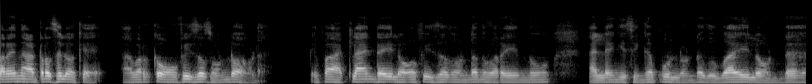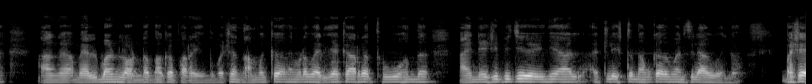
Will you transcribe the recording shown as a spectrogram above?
പറയുന്ന അഡ്രസ്സിലൊക്കെ അവർക്ക് ഓഫീസസ് ഉണ്ടോ അവിടെ? ഇപ്പോൾ അറ്റ്ലാന്റയിൽ ഓഫീസസ് ഉണ്ടെന്ന് പറയുന്നു. അല്ലെങ്കിൽ സിംഗപ്പൂരിലുണ്ട് ദുബായിലുണ്ട് അങ്ങ് മെൽബണിലുണ്ടെന്നൊക്കെ പറയുന്നു. പക്ഷേ നമുക്ക് നമ്മുടെ പരിചയക്കാരുടെ ത്രൂ ഒന്ന് അന്വേഷിപ്പിച്ച് കഴിഞ്ഞാൽ അറ്റ്ലീസ്റ്റ് നമുക്കത് മനസ്സിലാകുമല്ലോ. പക്ഷേ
